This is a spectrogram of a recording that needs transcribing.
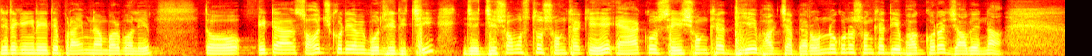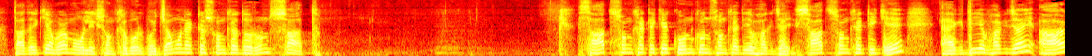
যেটাকে ইংরেজিতে প্রাইম নাম্বার বলে। তো এটা সহজ করে আমি বুঝিয়ে দিচ্ছি যে যে সমস্ত সংখ্যাকে এক ও সেই সংখ্যা দিয়ে ভাগ যাবে আর অন্য কোনো সংখ্যা দিয়ে ভাগ করা যাবে না, তাদেরকে আমরা মৌলিক সংখ্যা বলব। যেমন একটা সংখ্যা ধরুন সাত। সাত সংখ্যাটাকে কোন কোন সংখ্যা দিয়ে ভাগ যায়? সাত সংখ্যাটিকে এক দিয়ে ভাগ যায় আর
